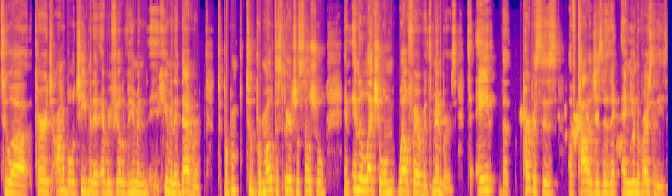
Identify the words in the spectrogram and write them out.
to uh, encourage honorable achievement in every field of human human endeavor, to, to promote the spiritual, social, and intellectual welfare of its members, to aid the purposes of colleges and, and universities,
